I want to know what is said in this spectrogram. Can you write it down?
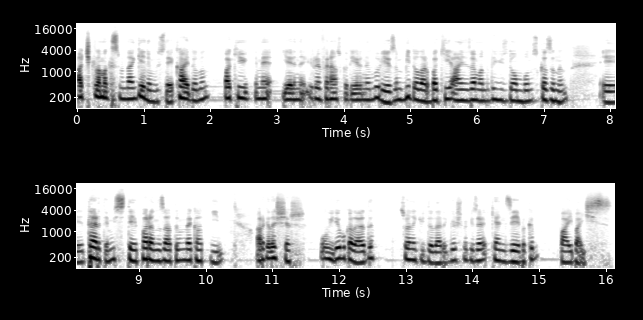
açıklama kısmından gelin bu siteye kaydolun. Bakiye yükleme yerine referans kodu yerine lur yazın. 1 dolar bakiye aynı zamanda da %10 bonus kazanın. Ee, tertemiz siteye paranızı atın ve katlayın. Arkadaşlar bu video bu kadardı. Sonraki videolarda görüşmek üzere. Kendinize iyi bakın. Bye bye.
